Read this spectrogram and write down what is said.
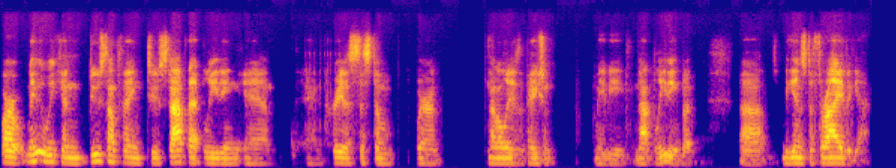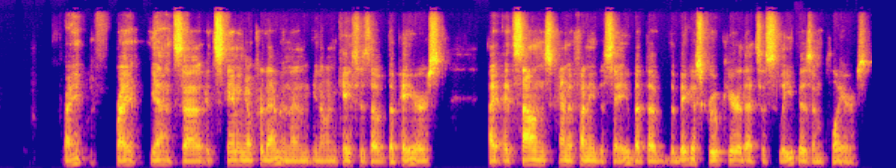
or maybe we can do something to stop that bleeding and and create a system where not only is the patient maybe not bleeding but uh, begins to thrive again. Right right. Yeah it's uh, it's standing up for them. And then you know in cases of the payers I, it sounds kind of funny to say but the the biggest group here that's asleep is employers.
